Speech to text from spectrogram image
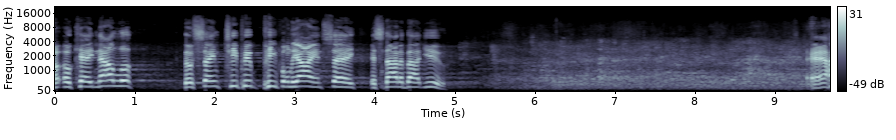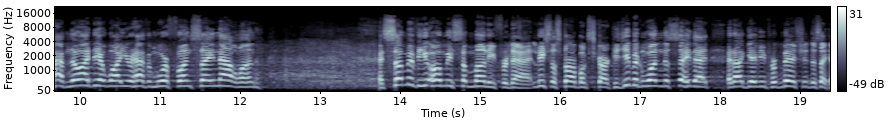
Okay, now look those same two people in the eye and say, It's not about you. and I have no idea why you're having more fun saying that one. And some of you owe me some money for that, at least a Starbucks card, because you've been wanting to say that, and I gave you permission to say,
